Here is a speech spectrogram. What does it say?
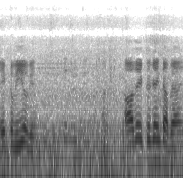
ਇੱਕ 20 ਹੋ ਗਏ। ਆ ਤੇ 1 ਘੰਟਾ ਪਿਆ ਹੈ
